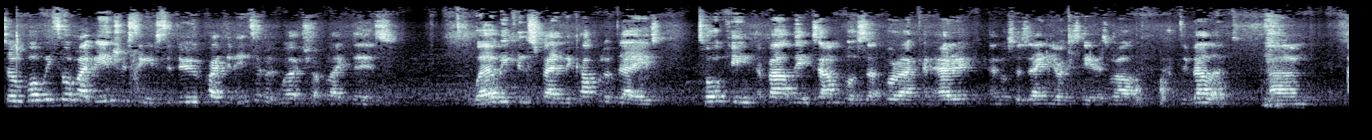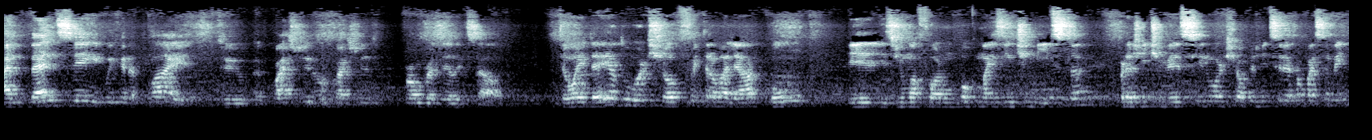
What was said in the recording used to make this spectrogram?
So what we thought might be interesting is to do quite an intimate workshop like this, where we can spend a couple of days talking about the examples that Burak and Erick, and also Zeyno is here as well, have developed, um, and then seeing if we can apply it to a question or questions from Brazil itself. Então a ideia do workshop foi trabalhar com eles de uma forma um pouco mais intimista, para a gente ver se no workshop a gente seria capaz também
